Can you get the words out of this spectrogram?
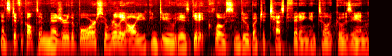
And it's difficult to measure the bore, so really all you can do is get it close and do a bunch of test fitting until it goes in.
